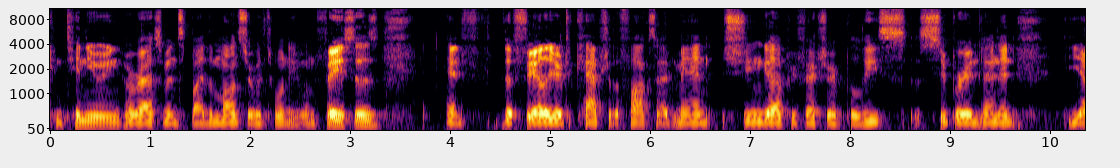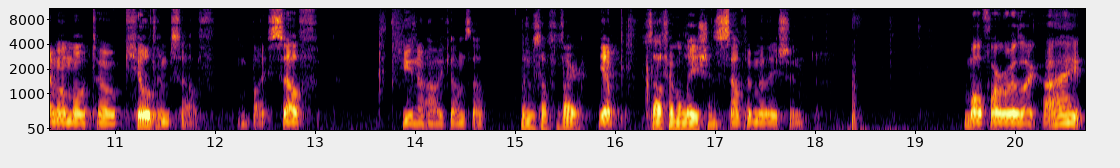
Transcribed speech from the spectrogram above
continuing harassments by the monster with 21 faces and f- the failure to capture the Fox Eyed Man, Shinga Prefecture Police Superintendent Yamamoto killed himself by self. Do you know how he killed himself? Lit himself on fire. Yep, Self-immolation. self immolation. Motherfucker was like, alright.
